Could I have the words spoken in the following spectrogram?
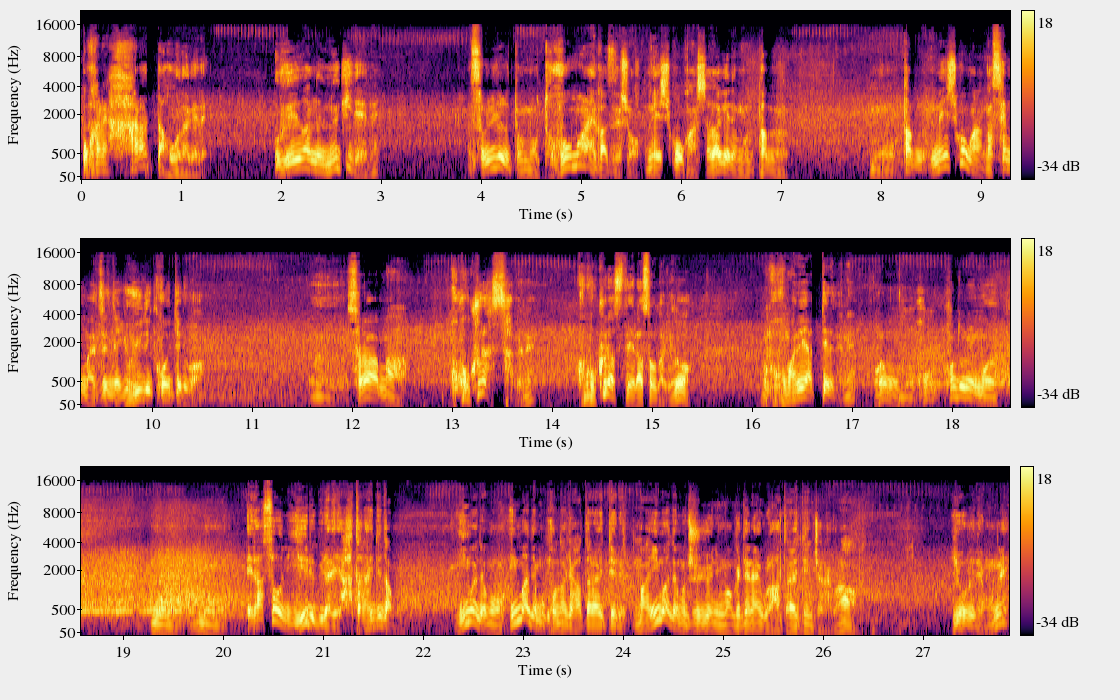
お金払った方だけで上は抜きでねそれ入れるともう途方もない数でしょ。名刺交換しただけでも多分もう多分名刺交換なんか1000枚全然余裕で超えてるわ。うんそれはまあここクラスさでね。ここクラスって偉そうだけどここまでやってるんでね。俺ももう本当にもうもうもう偉そうに言えるぐらい働いてたもん。今でも今でもこんだけ働いてる。まあ今でも従業員に負けてないぐらい働いてんじゃないかな。夜でもね。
